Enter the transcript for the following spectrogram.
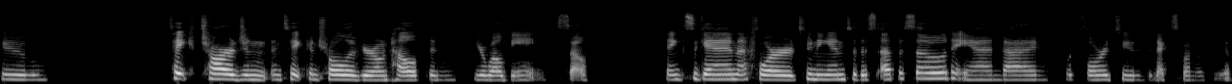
to take charge and, and take control of your own health and your well being. So, thanks again for tuning in to this episode, and I look forward to the next one with you.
